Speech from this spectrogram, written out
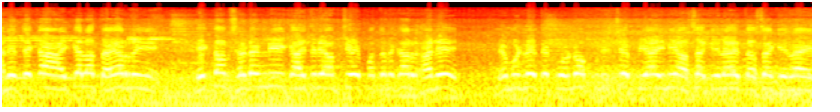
आणि ते काय ऐकायला तयार नाही एकदम सडनली काहीतरी आमचे पत्रकार आले. ते म्हटले ते कोंडवा पोलीसचे पी आयने असा केलाय तसा केलाय.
